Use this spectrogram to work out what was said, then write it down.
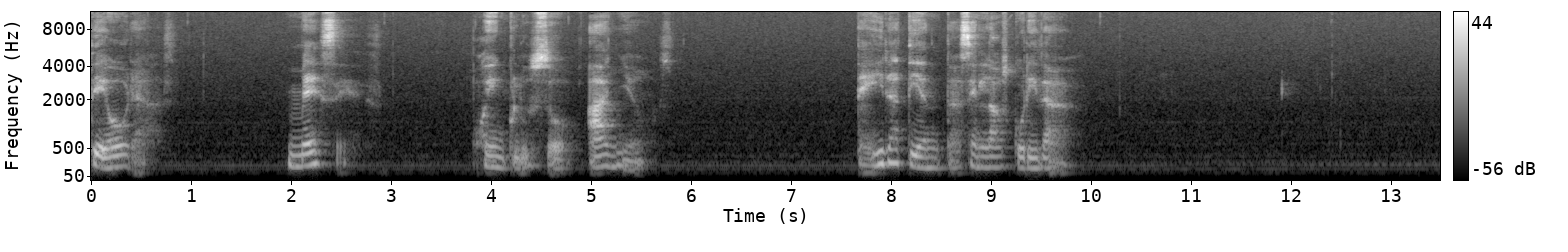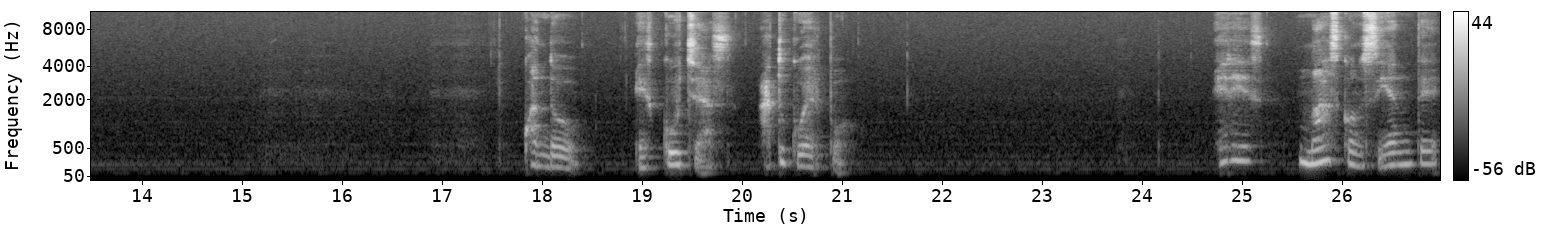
de horas, meses o incluso años de ir a tientas en la oscuridad. Cuando escuchas a tu cuerpo, eres más consciente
